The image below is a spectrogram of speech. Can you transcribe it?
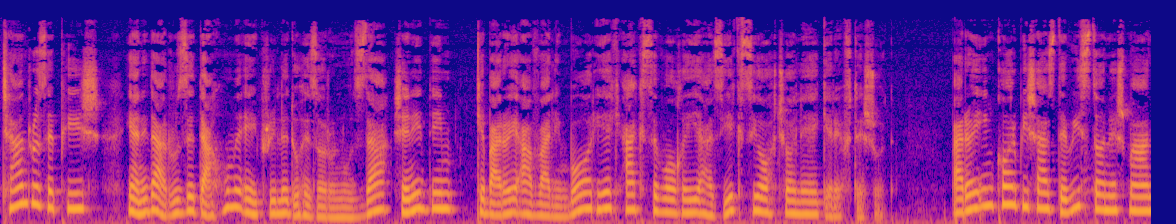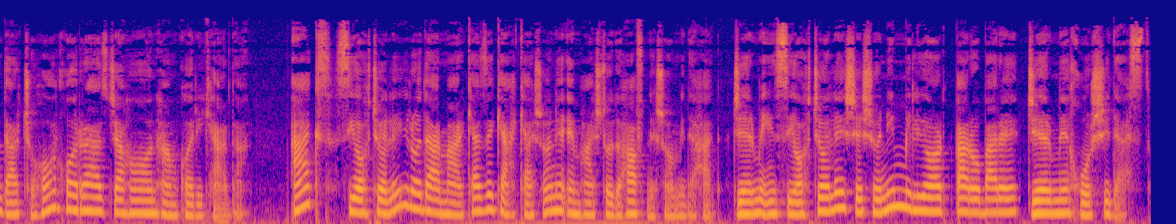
چند روز پیش یعنی در روز دهم اپریل 2019 شنیدیم که برای اولین بار یک عکس واقعی از یک سیاهچاله گرفته شد. برای این کار بیش از دویست دانشمند در چهار قاره از جهان همکاری کردند. عکس سیاهچاله ای را در مرکز کهکشان M87 نشان می دهد. جرم این سیاهچاله 6.5 میلیارد برابر جرم خورشید است.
